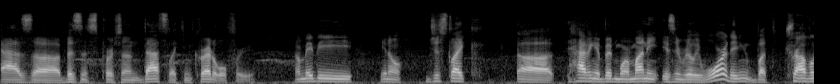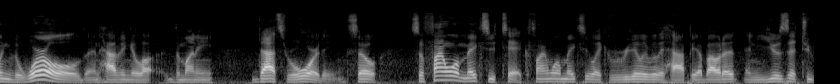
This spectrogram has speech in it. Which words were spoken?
as a business person, that's like incredible for you. Or maybe, you know, just like uh, having a bit more money isn't really rewarding, but traveling the world and having a lot the money, that's rewarding. So so find what makes you tick, find what makes you like really really happy about it, and use it to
